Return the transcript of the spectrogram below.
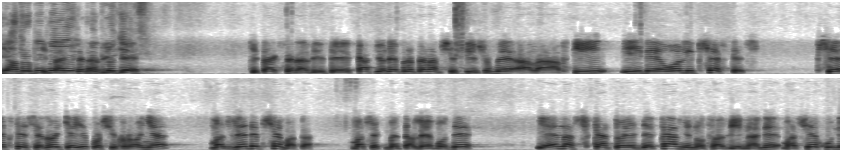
Οι άνθρωποι με, Κοιτάξτε με να δείτε. εκλογές. Κοιτάξτε να δείτε, κάποιον έπρεπε να ψηφίσουμε, αλλά αυτοί είναι όλοι ψεύτες. Ψεύτες εδώ και 20 χρόνια μας λένε ψέματα. Μας εκμεταλλεύονται. Ένα σκατο εντεκάμινο θα δίνανε, μας έχουν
